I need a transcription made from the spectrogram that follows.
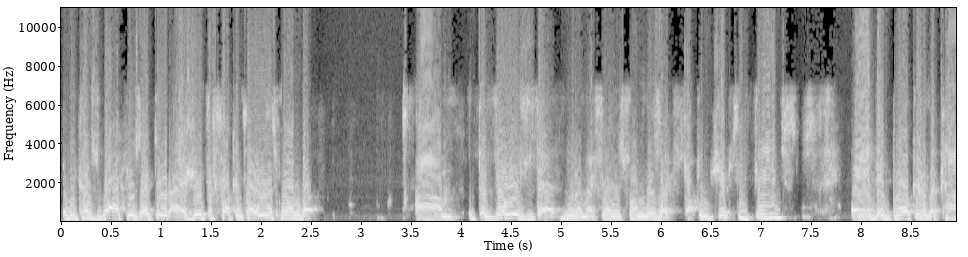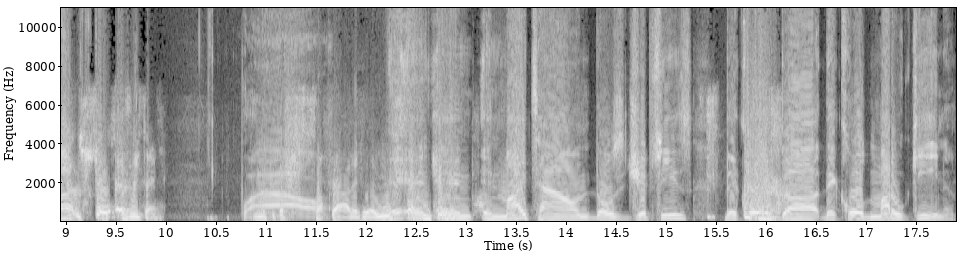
And he comes back. He's like, dude, I hate to fucking tell you this, man, but um, the village that you know my family's from, there's like fucking gypsy thieves, and they broke into the car and stole everything. Get the Wow. fuck out of here! In, in, in my town, those gypsies, they're called uh, they're called Marroquin,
